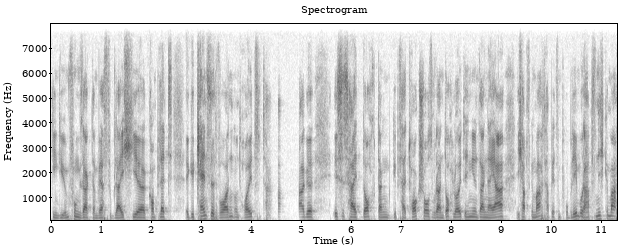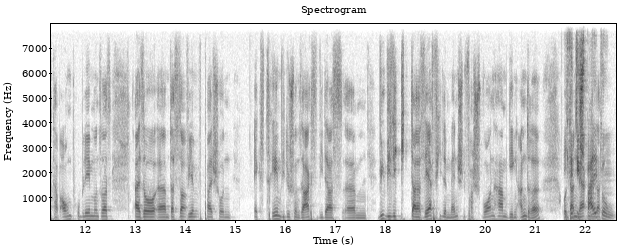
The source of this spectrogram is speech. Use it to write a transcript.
gegen die Impfung gesagt, dann wärst du gleich hier komplett äh, gecancelt worden und heutzutage ist es halt doch, dann gibt es halt Talkshows, wo dann doch Leute hingehen und sagen, naja, ich habe es gemacht, habe jetzt ein Problem oder habe es nicht gemacht, habe auch ein Problem und sowas. Also ähm, das ist auf jeden Fall schon extrem, wie du schon sagst, wie das, ähm, wie, wie sich da sehr viele Menschen verschworen haben gegen andere. Und ich finde die Spaltung, man,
